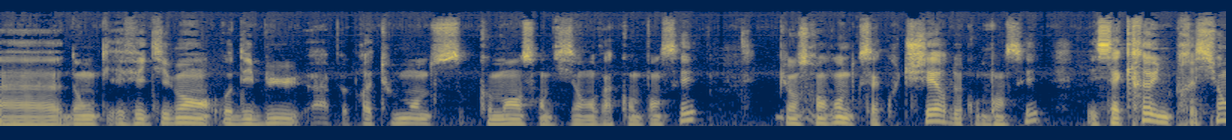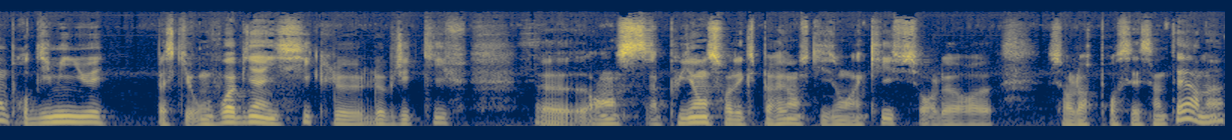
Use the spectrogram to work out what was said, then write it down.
Euh, donc effectivement, au début, à peu près tout le monde commence en disant on va compenser, puis on se rend compte que ça coûte cher de compenser, et ça crée une pression pour diminuer parce qu'on voit bien ici que l'objectif, euh, en s'appuyant sur l'expérience qu'ils ont acquise sur leur, euh, sur leur process interne, hein,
